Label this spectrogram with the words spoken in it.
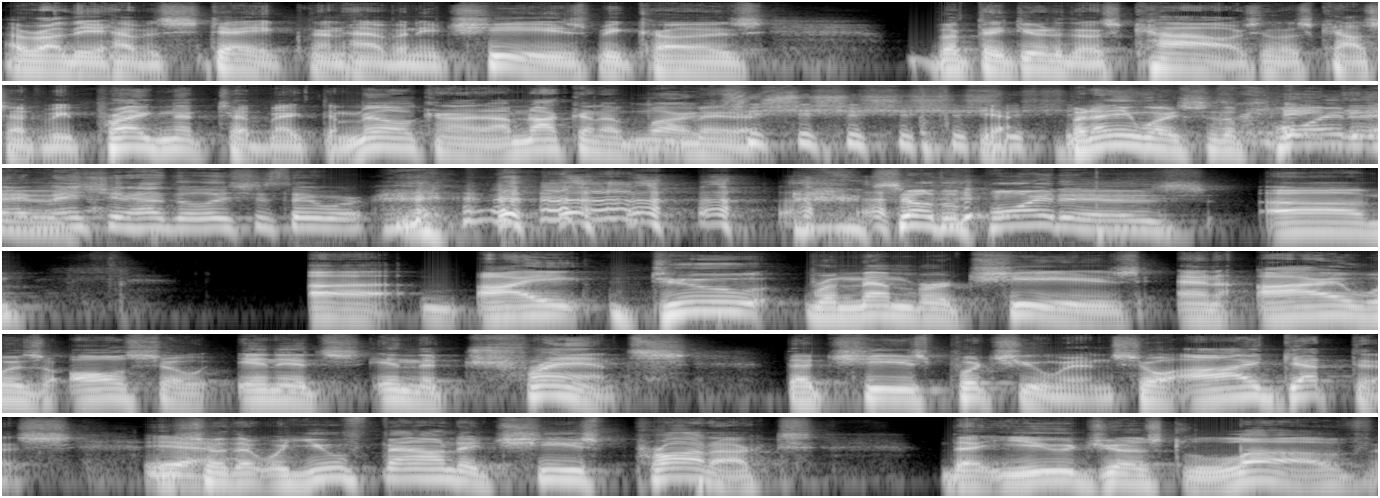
I'd rather you have a steak than have any cheese because what they do to those cows, and those cows have to be pregnant to make the milk. And I'm not going to Mark, shush, Yeah. But anyway, so the Hey, point did I is, mention how delicious they were? so the point is, um, uh, I do remember cheese, and I was also in its in the trance that cheese puts you in. So I get this. Yeah. So that when you found a cheese product that you just love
